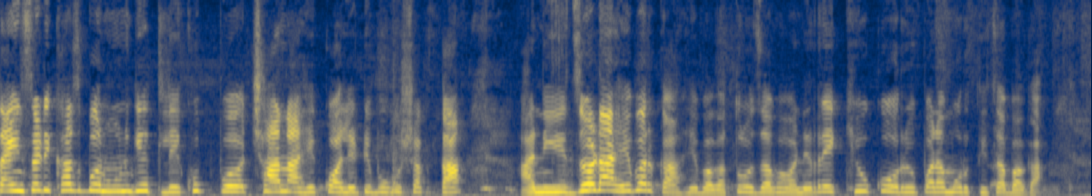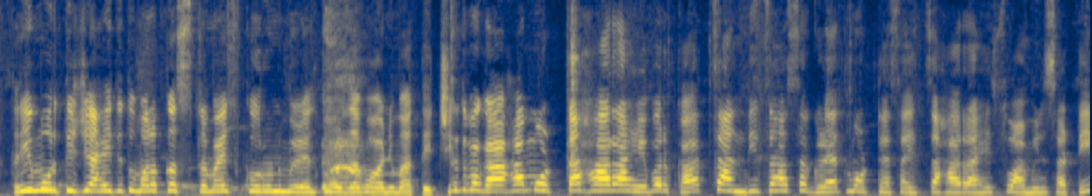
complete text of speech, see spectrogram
ताईंसाठी खास बनवून घेतली. खूप छान आहे क्वालिटी बघू शकता. आणि जड आहे बरं का? हे बघा तुळजाभवानी रेखीव कोरीवपणा मूर्तीचा बघा. तर ही मूर्ती जी आहे ती तुम्हाला कस्टमाइज करून मिळेल तुळजाभवानी मातेची. तर बघा हा मोठा हार आहे बरं का. चांदीचा हा सगळ्यात मोठ्या साईजचा हार आहे स्वामींसाठी.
